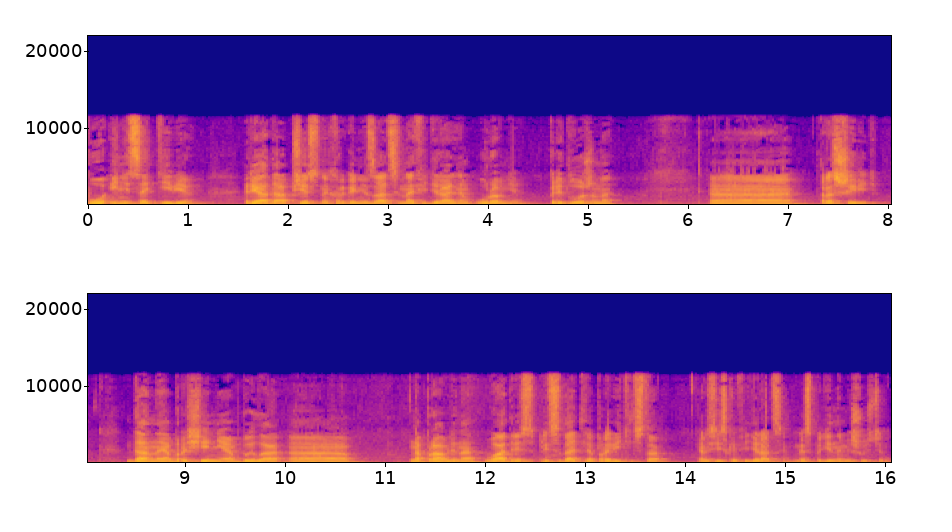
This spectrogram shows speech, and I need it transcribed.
по инициативе ряда общественных организаций на федеральном уровне предложено э, расширить. Данное обращение было э, направлено в адрес председателя правительства Российской Федерации, господина Мишустина.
